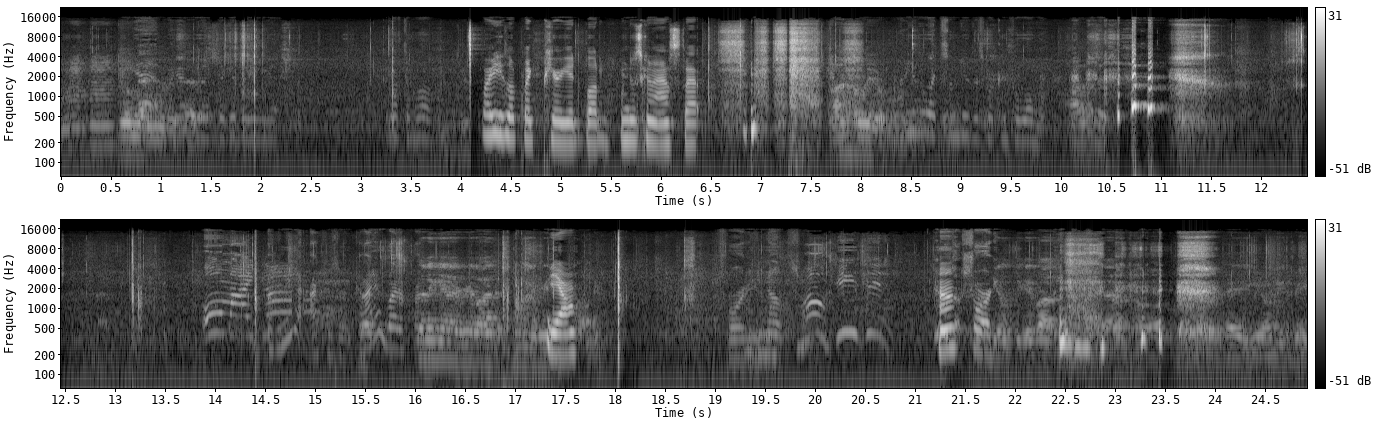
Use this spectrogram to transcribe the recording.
Mm-hmm. Will not move. Why do you look like period blood? I'm just gonna ask that. Unbelievable. Why do you look like some dude that's working for Walmart? Oh my I god! need an actress. Can I invite a Then friend? again, I realized it's one of the Yeah. Shorty. No. Oh Jesus! Huh? Shorty. Guilty about it. Hey, you don't need to be.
